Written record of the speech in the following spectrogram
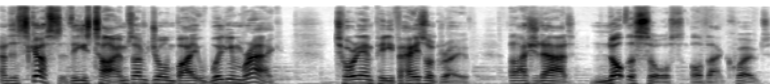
And to discuss these times, I'm joined by William Wragg, Tory MP for Hazel Grove, and I should add, not the source of that quote.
